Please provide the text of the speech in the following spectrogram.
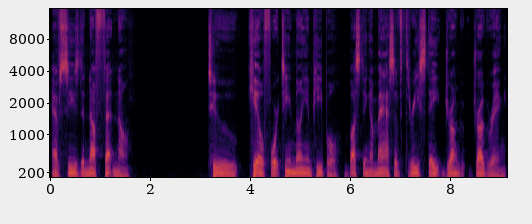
have seized enough fentanyl to kill 14 million people, busting a massive three state drug, drug ring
